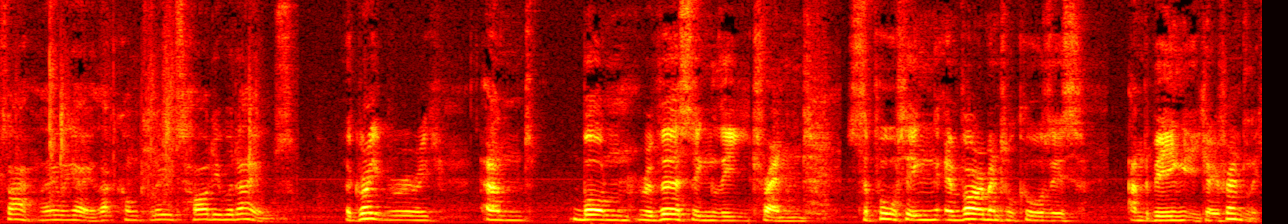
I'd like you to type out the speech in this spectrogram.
So there we go, that concludes Hardywood Ales. A great brewery and one reversing the trend, supporting environmental causes and being eco-friendly.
